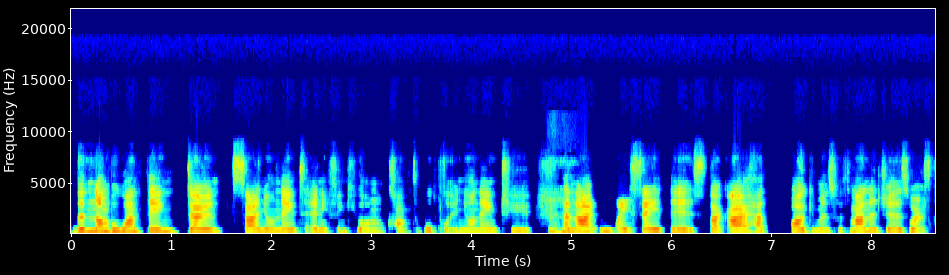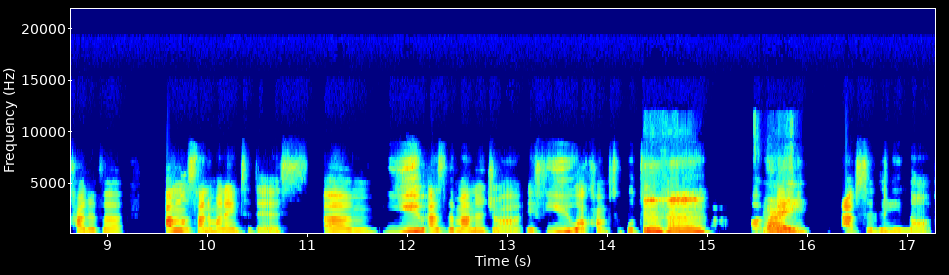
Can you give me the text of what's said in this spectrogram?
the number one thing, don't sign your name to anything you are not comfortable putting your name to. And Mhm. I always say this, like, I had arguments with managers where it's kind of a, I'm not signing my name to this. Um, you as the manager, if you are comfortable doing Mhm. that. But Right. me, absolutely not.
